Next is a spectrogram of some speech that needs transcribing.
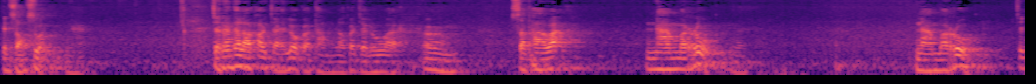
เป็นสองส่วนนะฮะจากนั้นถ้าเราเข้าใจโลกธรรมเราก็จะรู้ว่าเออสภาวะนามรูปนะนามรูปซึ่ง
